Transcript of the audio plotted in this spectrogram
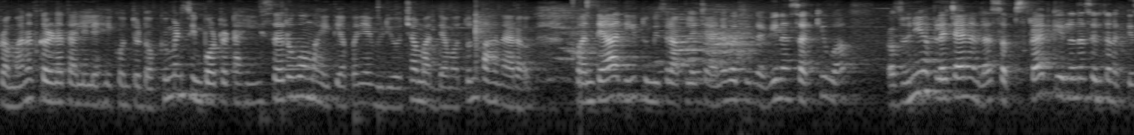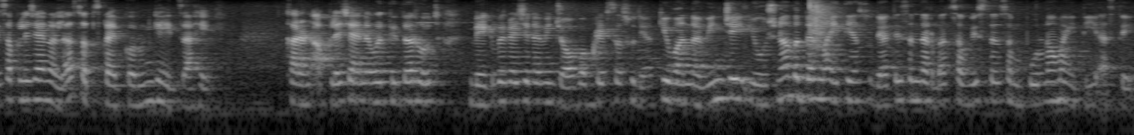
प्रमाणात करण्यात आलेले आहे कोणते डॉक्युमेंट्स इम्पॉर्टंट आहे ही सर्व माहिती आपण या व्हिडिओच्या माध्यमातून पाहणार आहोत. पण त्याआधी तुम्ही जर आपल्या चॅनलवरती नवीन असाल किंवा अजूनही आपल्या चॅनलला सबस्क्राईब केलं नसेल तर नक्कीच आपल्या चॅनलला सबस्क्राईब करून घ्यायचं आहे. कारण आपल्या चॅनलवरती दररोज वेगवेगळे जे नवीन जॉब अपडेट्स असू द्या किंवा नवीन जे योजनाबद्दल माहिती असू द्या ते संदर्भात सविस्तर संपूर्ण माहिती असते.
